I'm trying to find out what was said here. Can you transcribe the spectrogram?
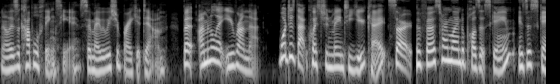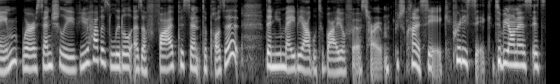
Now, there's a couple of things here, so maybe we should break it down. But I'm going to let you run that. What does that question mean to you, Kate? So, the first home loan deposit scheme is a scheme where essentially, if you have as little as a 5% deposit, then you may be able to buy your first home. Which is kind of sick. Pretty sick. To be honest, it's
